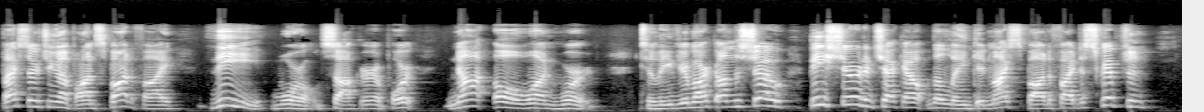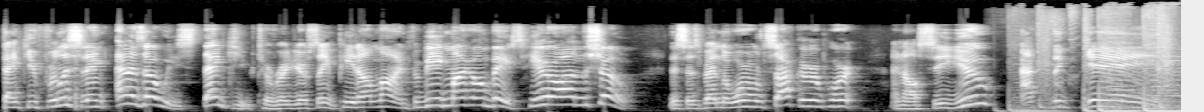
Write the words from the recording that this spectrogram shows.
by searching up on Spotify the World Soccer Report, not all one word. To leave your mark on the show, be sure to check out the link in my Spotify description. Thank you for listening, and as always, thank you to Radio St. Pete Online for being my home base here on the show. This has been the World Soccer Report, and I'll see you at the game.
